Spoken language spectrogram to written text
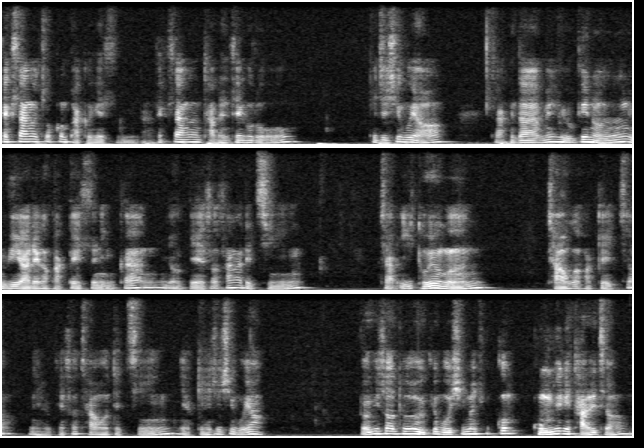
색상은 조금 바꾸겠습니다. 색상은 다른 색으로 해주시고요. 자, 그 다음에 여기는 위아래가 바뀌어 있으니까 여기에서 상하 대칭. 자, 이 도형은 좌우가 바뀌어 있죠? 네, 여기서 좌우 대칭 이렇게 해주시고요. 여기서도 이렇게 보시면 조금 곡률이 다르죠?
